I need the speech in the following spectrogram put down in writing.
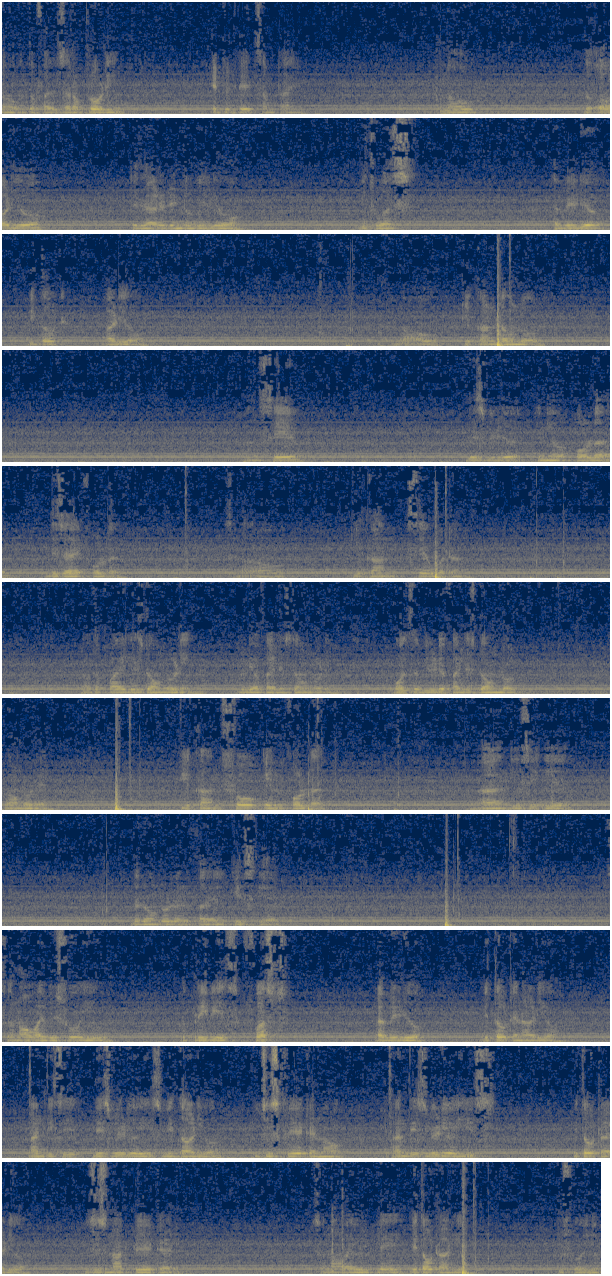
Now the files are uploading. It will take some time. Now the audio is added into video which was a video without audio. Now click on download and save this video in your folder desired folder. So now click on save button. Now the file is downloading video file is downloading. Once the video file is download downloaded click on show in folder and you see here the downloaded file is here. So now I will show you the previous first a video without an audio. And this is this video is with audio which is created now. And this video is without audio which is not created so now I will play without audio to show you.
